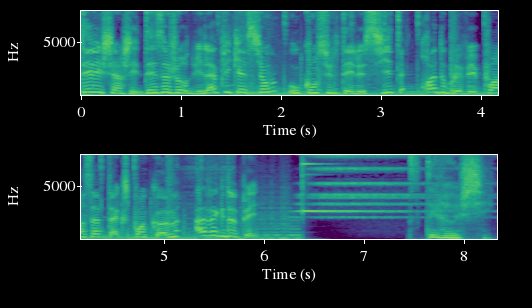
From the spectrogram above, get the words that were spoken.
Téléchargez dès aujourd'hui l'application ou consultez le site www.zaptax.com avec 2P. Stéréochic.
